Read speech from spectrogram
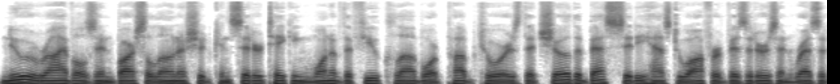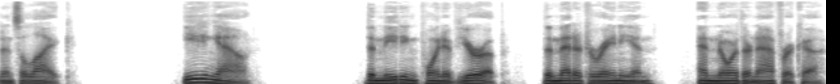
New arrivals in Barcelona should consider taking one of the few club or pub tours that show the best city has to offer visitors and residents alike. Eating out. The meeting point of Europe, the Mediterranean, and Northern Africa,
